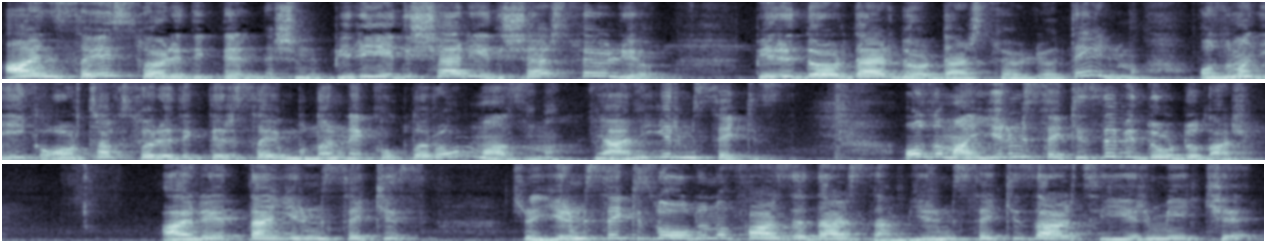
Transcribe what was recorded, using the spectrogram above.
Aynı sayı söylediklerinde. Şimdi biri 7'şer 7'şer söylüyor. Biri dörder dörder söylüyor değil mi? O zaman ilk ortak söyledikleri sayı bunların ekokları olmaz mı? Yani 28. O zaman 28'de bir durdular. Ayrıyetten 28 Şimdi 28 olduğunu farz edersem 28 artı 22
